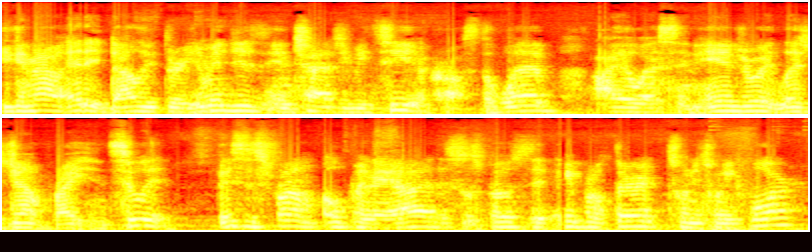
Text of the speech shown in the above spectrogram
You can now edit DALL-E 3 images in ChatGPT across the web, iOS and Android. Let's jump right into it. This is from OpenAI. This was posted April 3rd, 2024.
